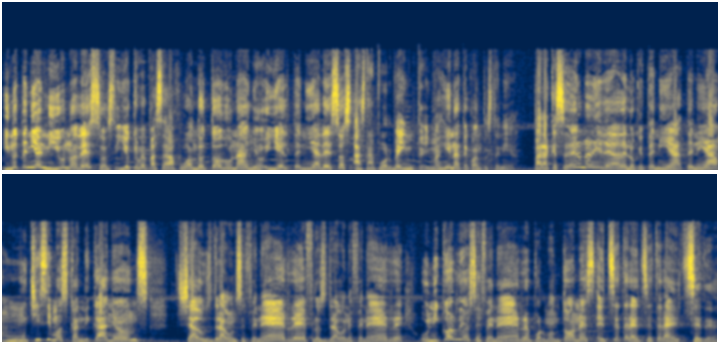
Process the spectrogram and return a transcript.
y no tenía ni uno de esos. Y yo que me pasaba jugando todo un año y él tenía de esos hasta por 20. Imagínate cuántos tenía. Para que se den una idea de lo que tenía, tenía muchísimos Candy Canyons, Shadows Dragons FNR, Frost Dragon FNR, Unicornios FNR por montones, etcétera, etcétera, etcétera.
